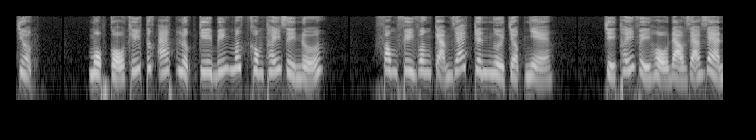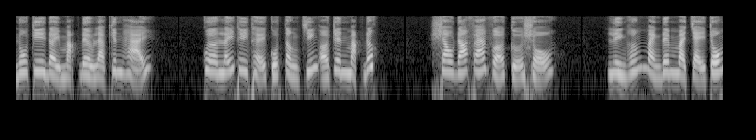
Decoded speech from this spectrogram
Chợt, một cổ khí tức áp lực kia biến mất không thấy gì nữa. Phong Phi Vân cảm giác trên người chợt nhẹ. Chỉ thấy vị hộ đạo giả già nô kia đầy mặt đều là kinh hãi quơ lấy thi thể của Tần Chiến ở trên mặt đất. Sau đó phá vỡ cửa sổ, liền hướng màn đêm mà chạy trốn.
